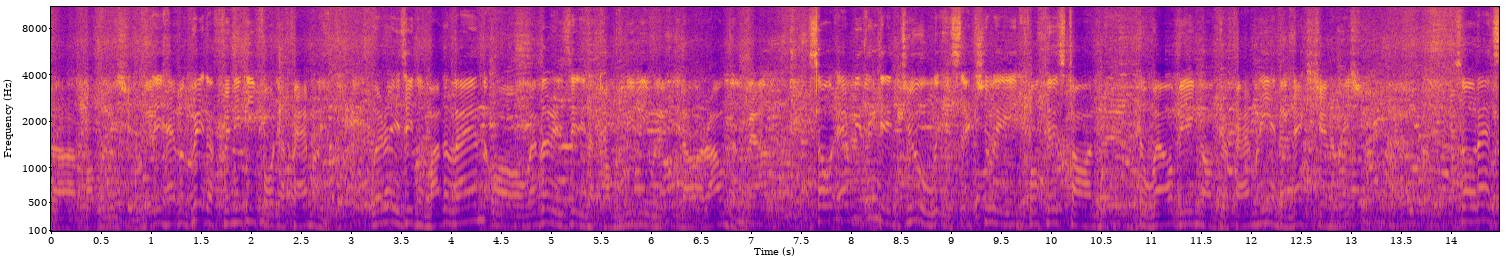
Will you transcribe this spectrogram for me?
uh, population. They have a great affinity for their family, whether it's in the motherland or whether it's in a community with, you know around them. So everything they do is actually focused on the well-being of their family and the next generation. So that's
